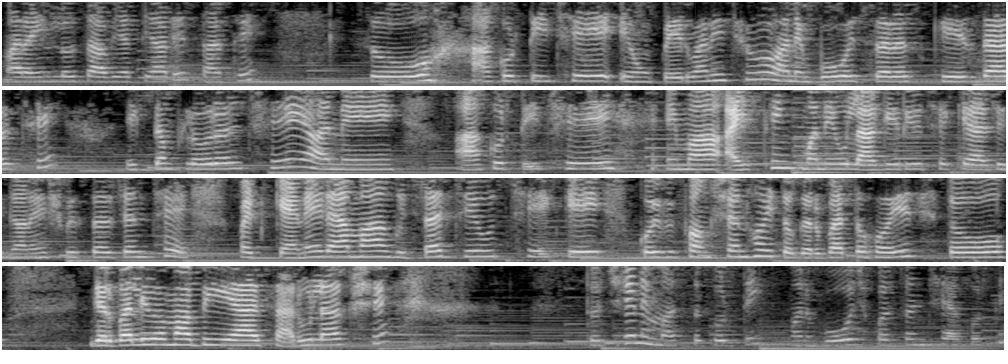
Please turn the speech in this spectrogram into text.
મારા ઇનલોઝ આવ્યા ત્યારે સાથે. સો આ કુર્તી છે એ હું પહેરવાની છું અને બહુ જ સરસ ઘેરદાર છે. એકદમ ફ્લોરલ છે અને આ કુર્તી છે એમાં આઈ થિંક મને એવું લાગી રહ્યું છે કે આજે ગણેશ વિસર્જન છે બટ કેનેડામાં ગુજરાત જેવું જ છે કે કોઈ બી ફંક્શન હોય તો ગરબા તો હોય જ. તો ગરબા લેવામાં બી આ સારું લાગશે. તો છે ને મસ્ત કુર્તી. મને બહુ જ પસંદ છે આ કુર્તી.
